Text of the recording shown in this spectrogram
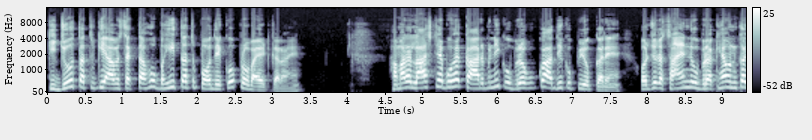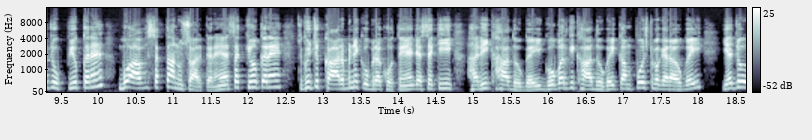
कि जो तत्व की आवश्यकता हो, वही तत्व पौधे को प्रोवाइड कराएँ। हमारा लास्ट है, वो है कार्बनिक उर्वरकों का अधिक उपयोग करें। और जो रसायन उर्वरक हैं, उनका जो उपयोग करें, वो आवश्यकता अनुसार करें। ऐसा क्यों करें? क्योंकि जो कार्बनिक उर्वरक होते हैं, जैसे कि हरी खाद हो गई, गोबर की खाद हो गई, कंपोस्ट वगैरह हो गई, या जो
